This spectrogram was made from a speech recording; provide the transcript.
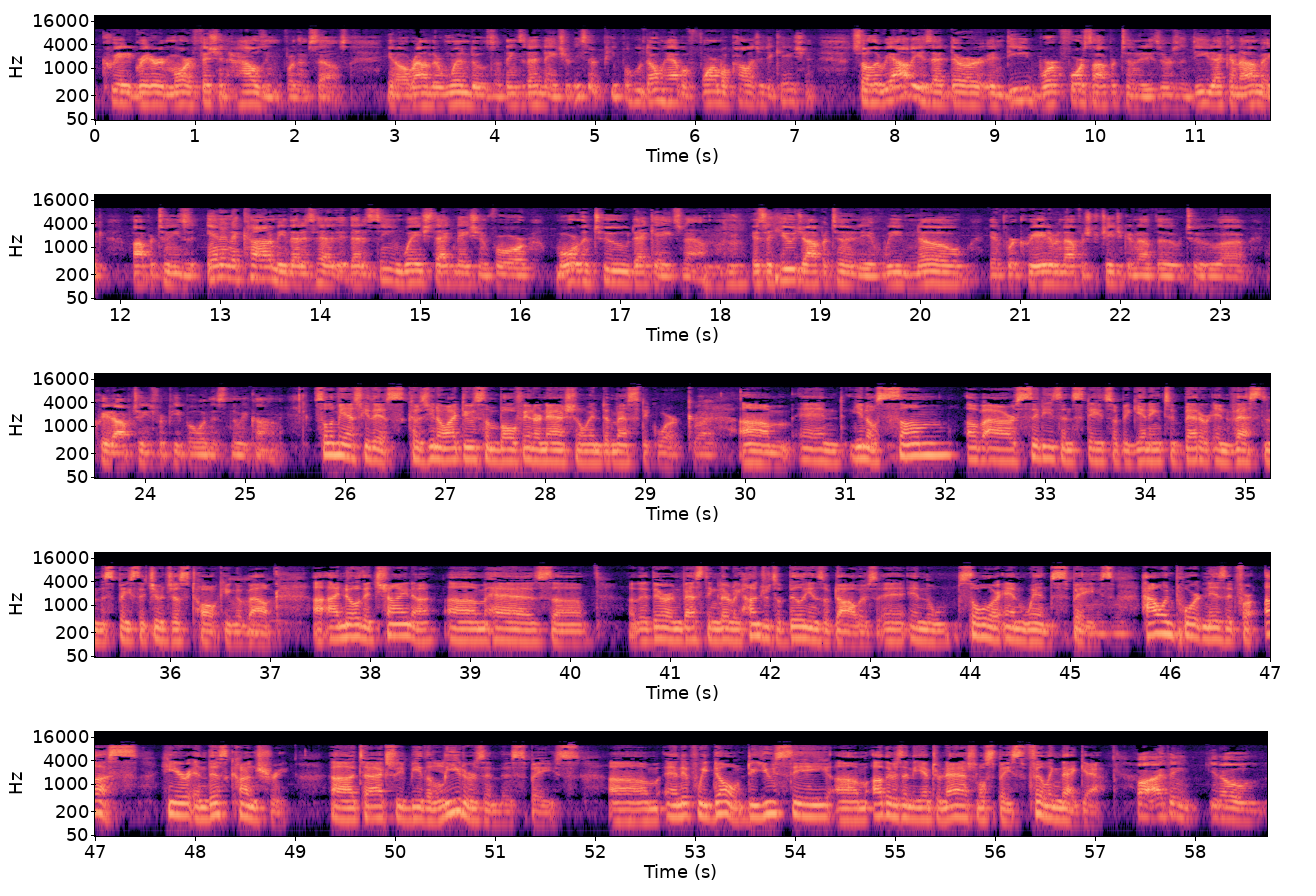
create greater, and more efficient housing for themselves you know, around their windows and things of that nature. These are people who don't have a formal college education. So the reality is that there are indeed workforce opportunities. There's indeed economic opportunities in an economy that has had that has seen wage stagnation for more than two decades now. Mm-hmm. It's a huge opportunity if we know if we're creative enough and strategic enough to to uh, create opportunities for people in this new economy. So let me ask you this, because you know I do some both international and domestic work, right? Um, and you know some of our cities and states are beginning to better invest in the space that you're just talking mm-hmm. about. Uh, I know that China um, has. Uh, they're investing literally hundreds of billions of dollars in, in the solar and wind space. Mm-hmm. How important is it for us here in this country uh, to actually be the leaders in this space? Um, and if we don't, do you see um, others in the international space filling that gap? Well, I think, you know,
